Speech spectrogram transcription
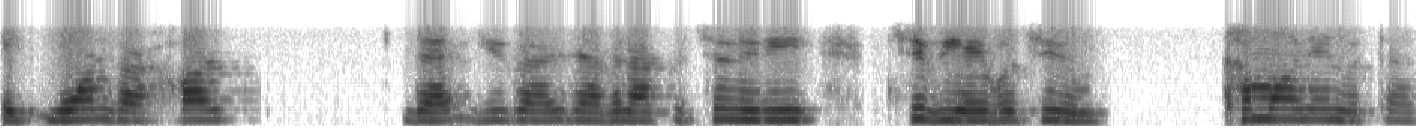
It warms our heart that you guys have an opportunity to be able to come on in with us.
